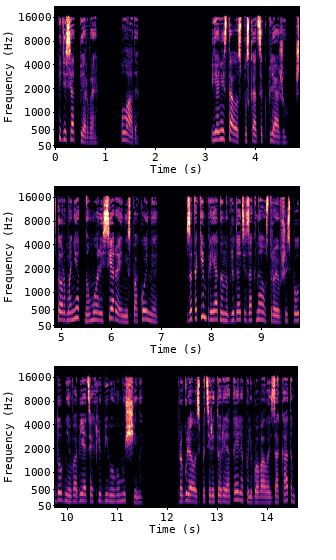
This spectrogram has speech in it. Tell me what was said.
51. Лада. Я не стала спускаться к пляжу. Шторма нет, но море серое, неспокойное. За таким приятно наблюдать из окна, устроившись поудобнее в объятиях любимого мужчины. Прогулялась по территории отеля, полюбовалась закатом.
